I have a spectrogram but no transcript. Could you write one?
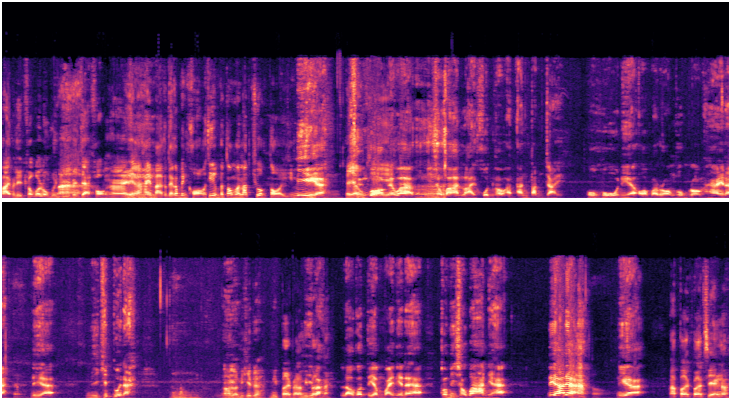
ฝ่ายผลิตเขาก็ลงพื้นที่ไปแจกของให้อันนี้ก็ให้มาแต่ก็เป็นของที่มันต้องมารับช่วงต่ออีกนี่ไงก็ยังถึงโอเคบอกไงว่ามีชาวบ้านหลายคนเขาอัดอั้นตันใจ โอ้โห เนี่ยออกมาร้องห่มร้องไห้นะเนี่ยมีคลิปด้วยนะอืมอ๋อเรามีคลิปเลยมีเปิดไปเรามีมีเปิป่ะดไหมเราก็เตรียมไว้เนี่ยนะฮะก็มีชาวบ้านเนี่ยฮะ นี่ฮะเนี่ยอะอ๋อนี่ฮะมาเปิดเปิดเสียงหน่อย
